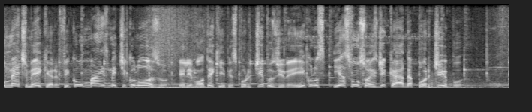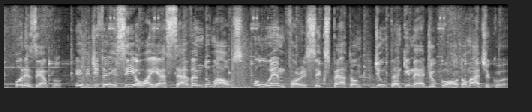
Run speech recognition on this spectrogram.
O Matchmaker ficou mais meticuloso. Ele monta equipes por tipos de veículos e as funções de cada por tipo. Por exemplo, ele diferencia o IS-7 do Mouse ou o M46 Patton de um tanque médio com automático.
